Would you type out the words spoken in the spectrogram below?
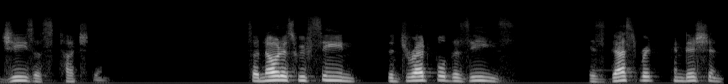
Jesus touched him. So notice we've seen the dreadful disease, his desperate condition.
